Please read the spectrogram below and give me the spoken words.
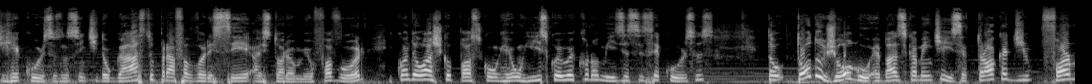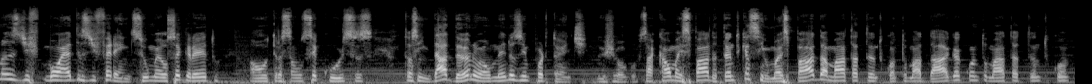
de recursos, no sentido, eu gasto para favorecer a história ao meu favor, e quando eu acho que eu posso correr um risco, eu economizo esses recursos. Então, todo jogo é basicamente isso: é troca de formas de moedas diferentes. Uma é o segredo, a outra são os recursos. Então, assim, dar dano é o menos importante do jogo. Sacar uma espada, tanto que assim, uma espada mata tanto quanto uma adaga, quanto mata tanto quanto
